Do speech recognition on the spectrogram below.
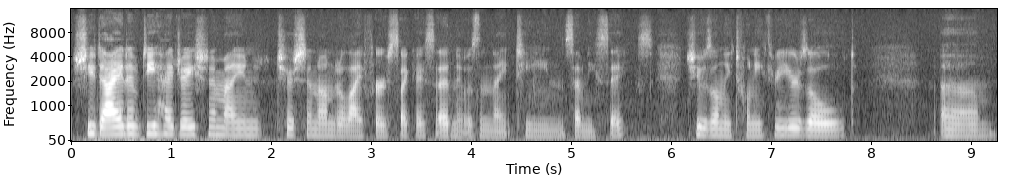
She died of dehydration and malnutrition on July 1st, like I said, and it was in 1976. She was only 23 years old. Um,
